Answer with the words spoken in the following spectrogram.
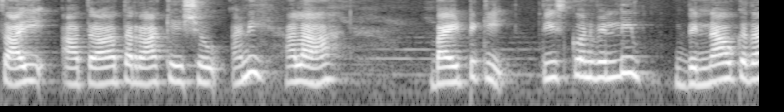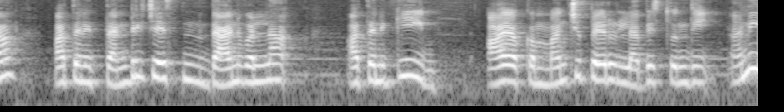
సాయి ఆ తర్వాత రాకేశవ్ అని అలా బయటికి తీసుకొని వెళ్ళి విన్నావు కదా అతని తండ్రి చేస్తున్న దానివల్ల అతనికి ఆ యొక్క మంచి పేరు లభిస్తుంది అని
